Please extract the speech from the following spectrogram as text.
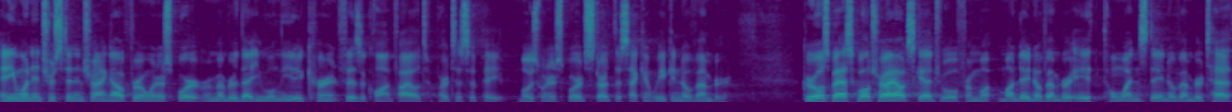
Anyone interested in trying out for a winter sport, remember that you will need a current physical on file to participate. Most winter sports start the second week in November. Girls basketball tryout schedule from Mo- Monday, November 8th to Wednesday, November 10th.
